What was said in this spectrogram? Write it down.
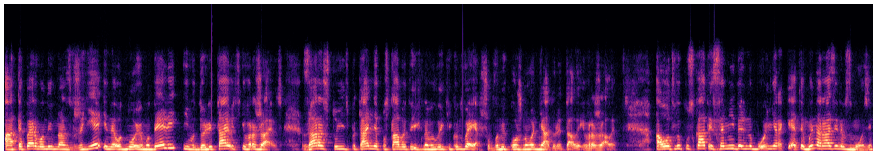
А тепер вони в нас вже є і не одної моделі, і долітають і вражають. Зараз стоїть питання поставити їх на великий конвейер, щоб вони кожного дня долітали і вражали. А от випускати самі дальнобойні ракети ми наразі не в змозі.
